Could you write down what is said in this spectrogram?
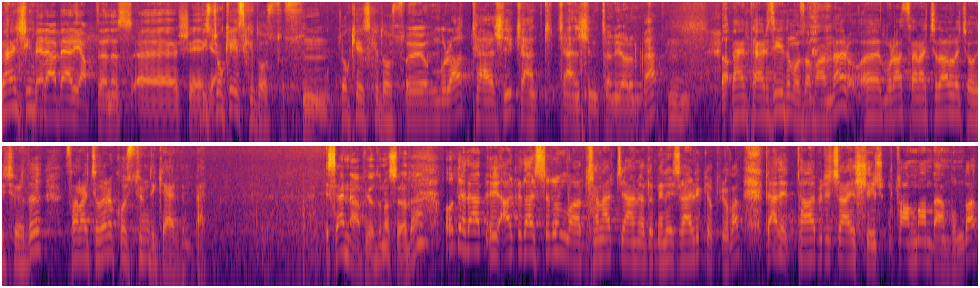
Ben şimdi Beraber yaptığınız e, şeye biz gel- çok eski dostuz. Hmm. Çok eski dostuz. Ee, Murat Terzi kend, kendisini tanıyorum ben. Ben terziydim o zamanlar. Ee, Murat sanatçılarla çalışırdı. Sanatçılara kostüm dikerdim ben. E sen ne yapıyordun o sırada? O dönem e, arkadaşlarım vardı. Sanat camiada menajerlik yapıyorlar. Yani tabiri caizse hiç utanmam ben bundan.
